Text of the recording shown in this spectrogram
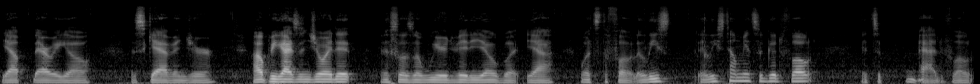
Yep, there we go. The scavenger. I hope you guys enjoyed it. This was a weird video, but yeah. What's the float? At least at least tell me it's a good float. It's a bad float.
